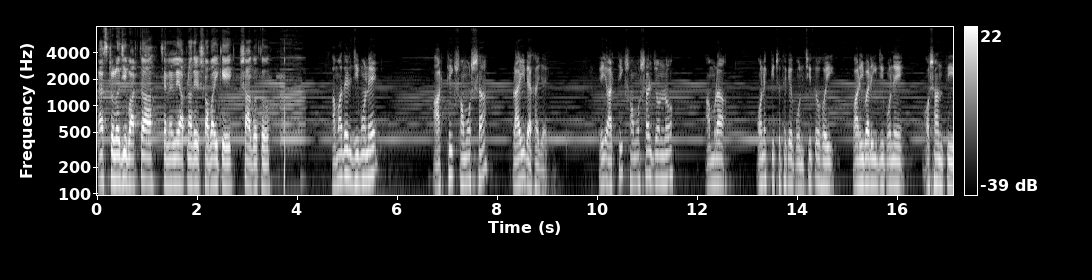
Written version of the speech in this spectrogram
অ্যাস্ট্রোলজি বার্তা চ্যানেলে আপনাদের সবাইকে স্বাগত। আমাদের জীবনে আর্থিক সমস্যা প্রায়ই দেখা যায়। এই আর্থিক সমস্যার জন্য আমরা অনেক কিছু থেকে বঞ্চিত হই। পারিবারিক জীবনে অশান্তি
